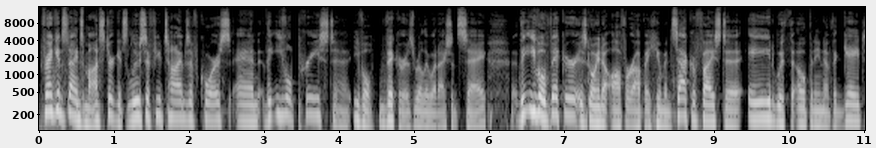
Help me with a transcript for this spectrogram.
Frankenstein's monster gets loose a few times, of course, and the evil priest, uh, evil vicar is really what I should say. The evil vicar is going to offer up a human sacrifice to aid with the opening of the gate.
